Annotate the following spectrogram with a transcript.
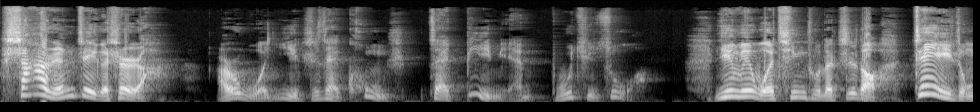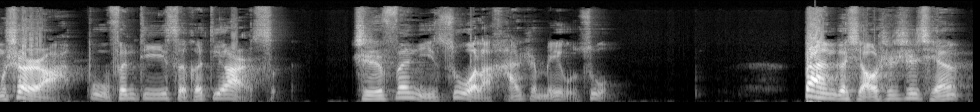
杀人这个事儿啊，而我一直在控制，在避免不去做，因为我清楚的知道这种事儿啊，不分第一次和第二次，只分你做了还是没有做。半个小时之前，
